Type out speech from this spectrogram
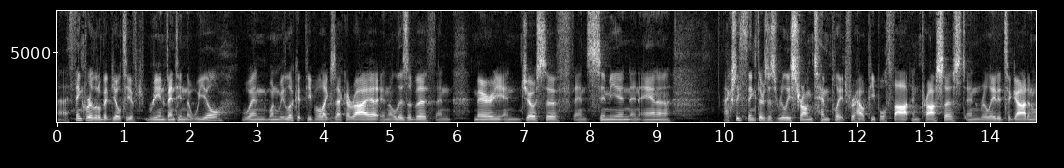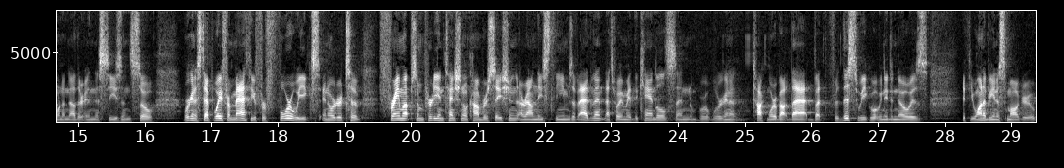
I think we're a little bit guilty of reinventing the wheel when, when we look at people like Zechariah and Elizabeth and Mary and Joseph and Simeon and Anna. I actually think there's this really strong template for how people thought and processed and related to God and one another in this season. So we're going to step away from Matthew for four weeks in order to frame up some pretty intentional conversation around these themes of Advent. That's why we made the candles, and we're, we're going to talk more about that. But for this week, what we need to know is if you want to be in a small group,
